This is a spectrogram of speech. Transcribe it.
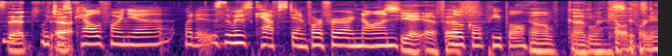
Mm-hmm. that. Which uh, is California, what is, what does CAF stand for, for our CAFF. non-local people? Oh God, what is? California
